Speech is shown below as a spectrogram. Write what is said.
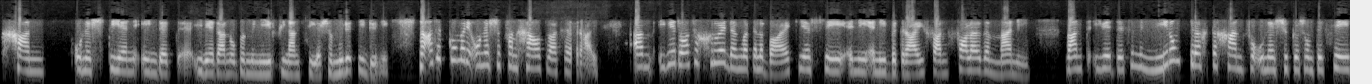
gaan ondersteun en dit uh, jy weet dan op 'n manier finansier. So moet dit nie doen nie. Nou as dit kom by die ondersoek van geldwasery. Um jy weet daar's 'n groot ding wat hulle baie keer sê in die in die bedryf van follow the money. Want jy weet dis 'n manier om terug te gaan vir ondersoekers om te sê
